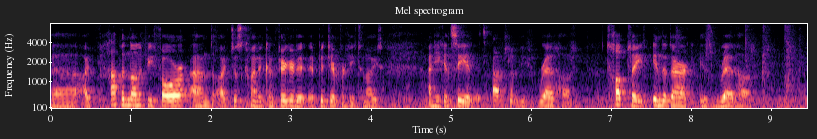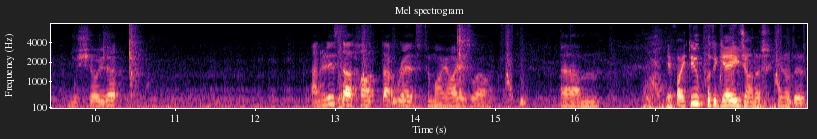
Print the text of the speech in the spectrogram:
Uh, I've happened on it before and I've just kind of configured it a bit differently tonight. And you can see it, it's absolutely red hot. Top plate in the dark is red hot. Me just show you that. And it is that hot, that red to my eye as well. Um, if I do put a gauge on it, you know, the,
